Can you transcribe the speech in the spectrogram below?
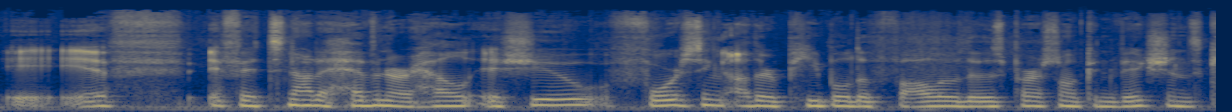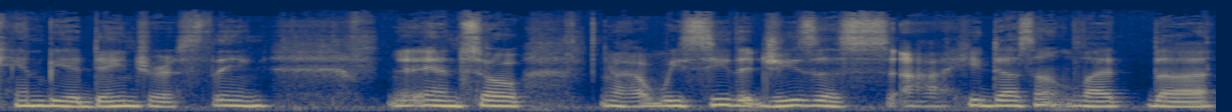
if if it's not a heaven or hell issue, forcing other people to follow those personal convictions can be a dangerous thing. And so uh, we see that Jesus uh, he doesn't let the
